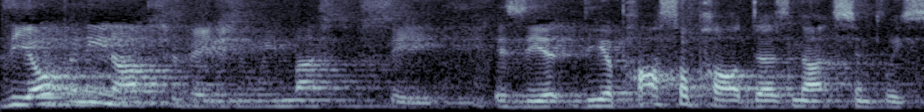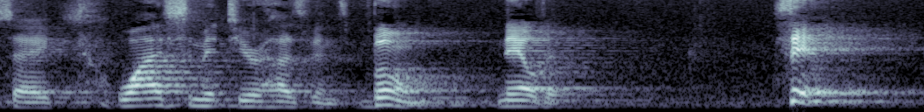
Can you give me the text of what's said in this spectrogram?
The opening observation we must see is the, the Apostle Paul does not simply say, Wives, submit to your husbands. Boom, nailed it. Sit.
